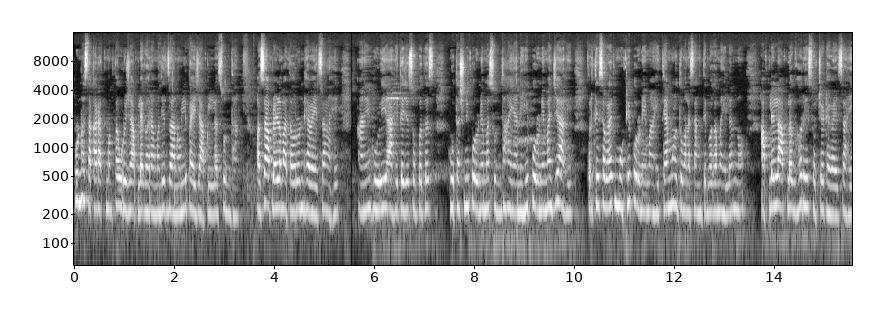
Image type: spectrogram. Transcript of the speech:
पूर्ण सकारात्मकता ऊर्जा आपल्या घरामध्ये जाणवली पाहिजे आपल्याला सुद्धा. असं आपल्याला वातावरण ठेवायचं आहे. आणि होळी आहे त्याच्यासोबतच हुताशनी पौर्णिमासुद्धा आहे आणि ही पौर्णिमा जी आहे तर ती सगळ्यात मोठी पौर्णिमा आहे. त्यामुळे तुम्हाला सांगते बघा महिलांनो आपल्याला आपलं घर हे स्वच्छ ठेवायचं आहे.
